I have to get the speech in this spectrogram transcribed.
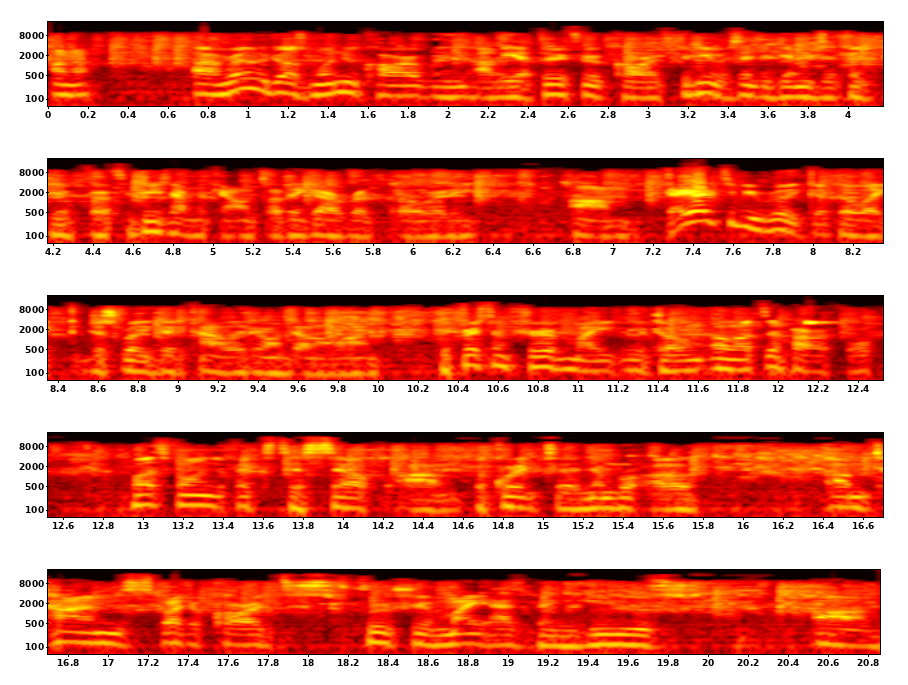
I don't know. Um, randomly draws one new card when um, have three free cards, 50% damage inflicted for 50 timer counts. I think I read that already. Um, that got to be really good though, like just really good kind of later on down the line. The first I'm sure might which unlocks the powerful, plus following effects to self um, according to the number of um, times special cards Fruit Tree Might has been used um,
